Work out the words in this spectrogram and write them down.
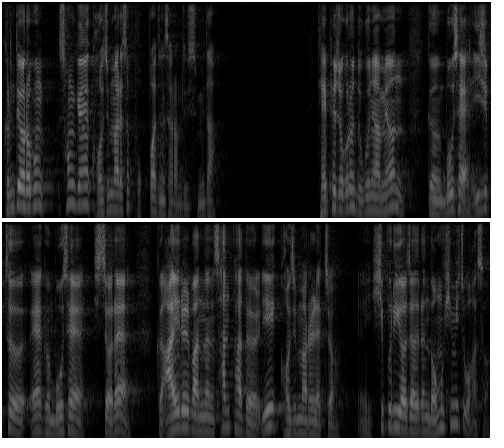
그런데 여러분 성경에 거짓말해서 복 받은 사람도 있습니다. 대표적으로 누구냐면 그 모세 이집트의 그 모세 시절에 그 아이를 받는 산파들이 거짓말을 했죠. 히브리 여자들은 너무 힘이 좋아서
